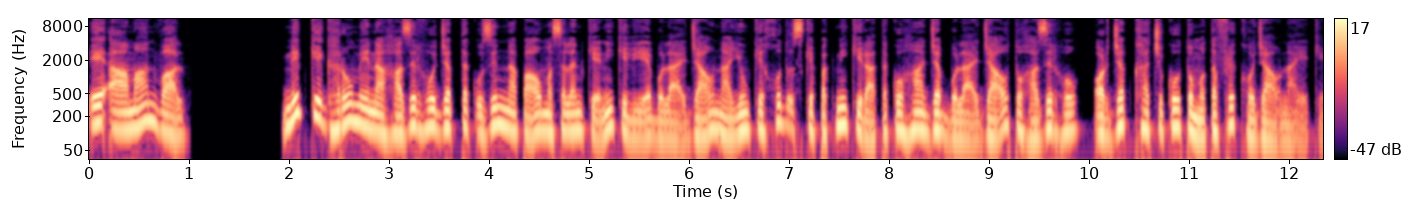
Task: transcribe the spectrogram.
اے آمان والو، نب کے گھروں میں نہ حاضر ہو جب تک ازن نہ پاؤ، مثلاً کینی کے لیے بلائے جاؤ، نہ یوں کہ خود اس کے پکنی کی راتکو ہاں جب بلائے جاؤ تو حاضر ہو، اور جب کھا چکو تو متفرق ہو جاؤ، نہ یہ کہ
